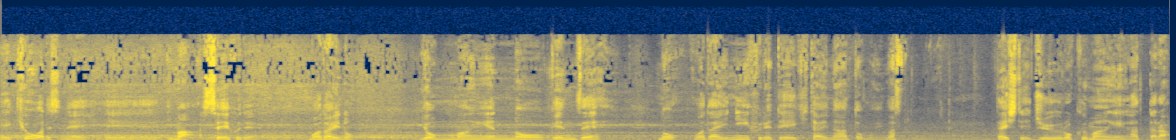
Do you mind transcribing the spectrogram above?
えー、今日はですね、えー、今政府で話題の4万円の減税の話題に触れていきたいなと思います。題して16万円あったら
